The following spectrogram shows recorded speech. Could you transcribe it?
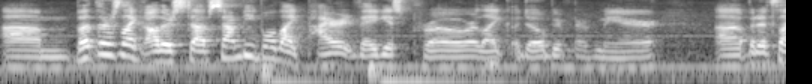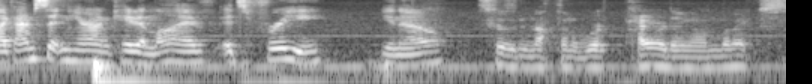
Um, but there's like other stuff. Some people like pirate Vegas Pro or like Adobe Premiere. Uh, but it's like I'm sitting here on Kdenlive. It's free, you know. It's because nothing worth pirating on Linux,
